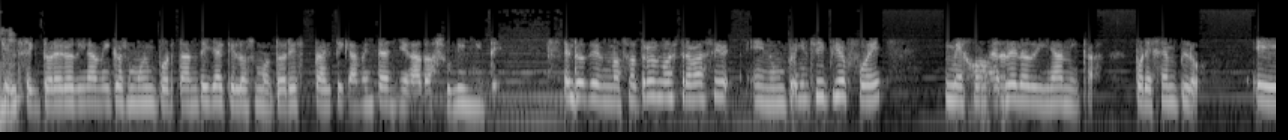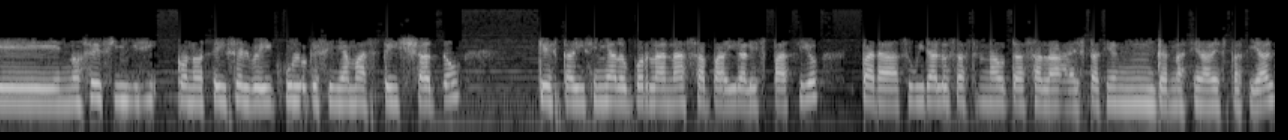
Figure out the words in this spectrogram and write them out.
que el sector aerodinámico es muy importante ya que los motores prácticamente han llegado a su límite. Entonces nosotros nuestra base en un principio fue mejorar la aerodinámica. Por ejemplo, eh, no sé si conocéis el vehículo que se llama Space Shuttle, que está diseñado por la NASA para ir al espacio, para subir a los astronautas a la Estación Internacional Espacial.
